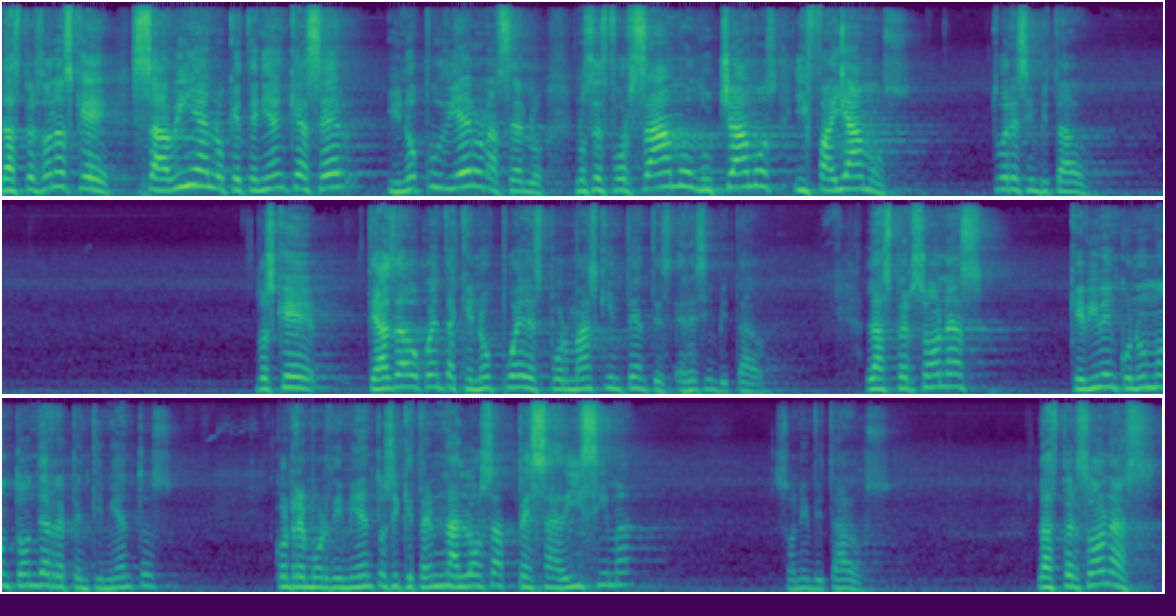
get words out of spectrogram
Las personas que sabían lo que tenían que hacer y no pudieron hacerlo. Nos esforzamos, luchamos y fallamos. Tú eres invitado. Los que te has dado cuenta que no puedes, por más que intentes, eres invitado. Las personas que viven con un montón de arrepentimientos, con remordimientos y que traen una losa pesadísima, son invitados. Las personas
